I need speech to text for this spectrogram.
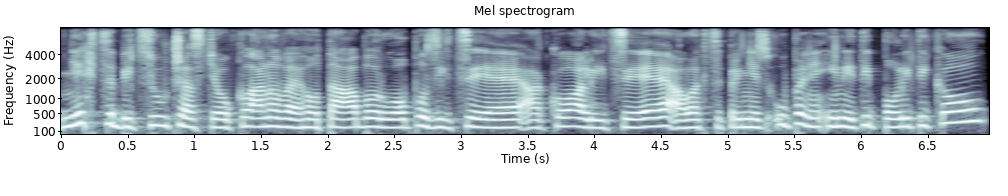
nechce byť súčasťou klanového táboru opozície a koalície, ale chce priniesť úplne iný typ politikov,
